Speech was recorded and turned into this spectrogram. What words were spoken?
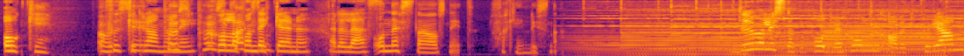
Okej. Puss och kram puss, hörni. puss, Kolla på en deckare nu, eller läs. Och nästa avsnitt, fucking lyssna. Du har lyssnat på poddversionen av ett program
